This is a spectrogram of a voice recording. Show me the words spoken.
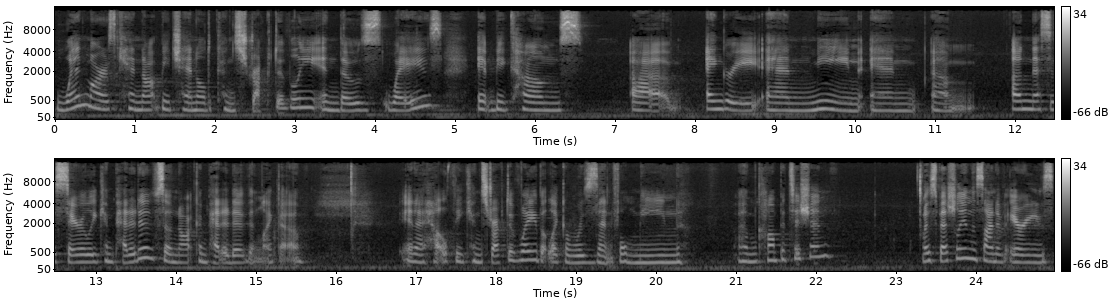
When Mars cannot be channeled constructively in those ways, it becomes uh, angry and mean and um, unnecessarily competitive. So, not competitive in like a in a healthy, constructive way, but like a resentful, mean um, competition. Especially in the sign of Aries,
